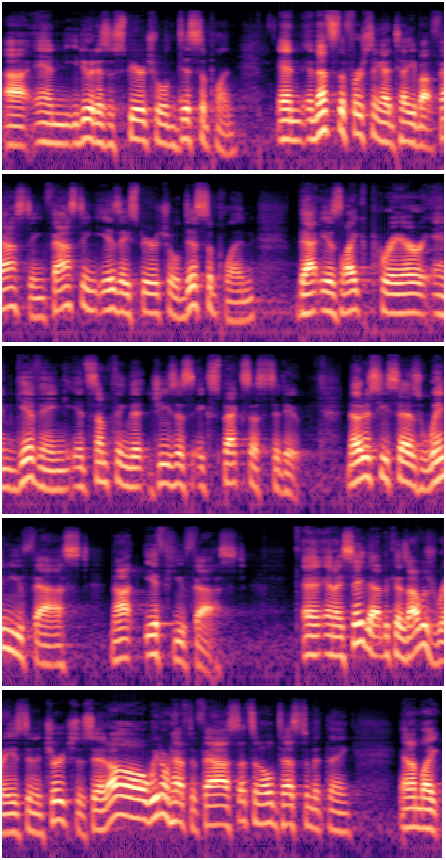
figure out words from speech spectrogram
uh, and you do it as a spiritual discipline. And, and that's the first thing I'd tell you about fasting. Fasting is a spiritual discipline that is like prayer and giving. It's something that Jesus expects us to do. Notice he says, when you fast, not if you fast. And, and I say that because I was raised in a church that said, oh, we don't have to fast. That's an Old Testament thing. And I'm like,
